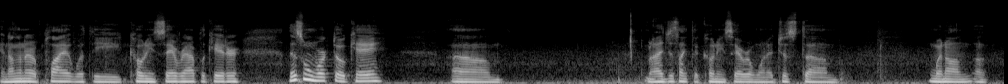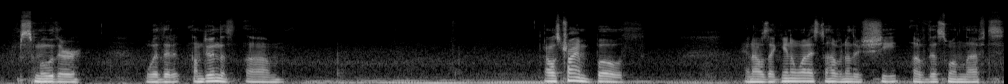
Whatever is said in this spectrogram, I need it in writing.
and I'm going to apply it with the coating saver applicator. This one worked okay. Um, but I just like the coating saver one. It just um, went on uh, smoother with it. I'm doing this um, I was trying both. And I was like you know what? I still have another sheet of this one left.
